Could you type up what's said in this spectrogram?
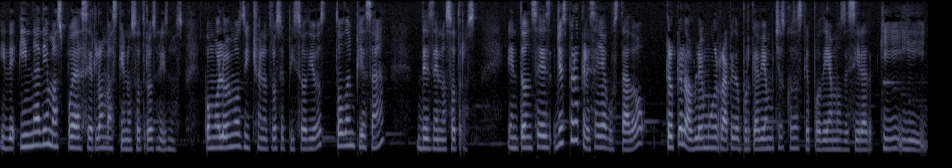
y, nadie más puede hacerlo más que nosotros mismos. Como lo hemos dicho en otros episodios, todo empieza desde nosotros. Entonces, yo espero que les haya gustado. Creo que lo hablé muy rápido porque había muchas cosas que podíamos decir aquí y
